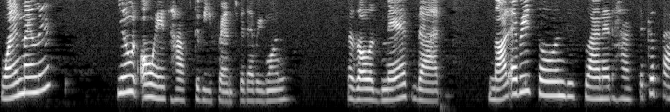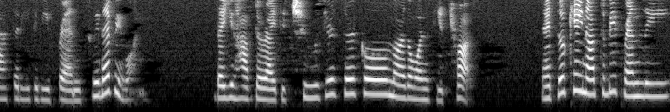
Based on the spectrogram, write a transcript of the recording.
One in my list you don't always have to be friends with everyone. As I'll admit that not every soul on this planet has the capacity to be friends with everyone. That you have the right to choose your circle, nor the ones you trust. And it's okay not to be friendly,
